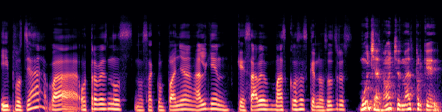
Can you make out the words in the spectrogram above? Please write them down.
y pues ya va, otra vez nos, nos acompaña alguien que sabe más cosas que nosotros. Muchas, muchas más, porque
